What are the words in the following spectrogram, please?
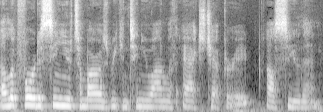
I look forward to seeing you tomorrow as we continue on with Acts chapter eight. I'll see you then.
